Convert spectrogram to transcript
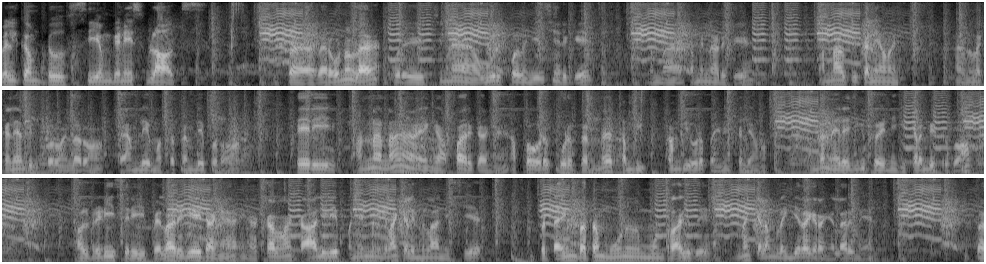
Welcome to CM Ganesh vlogs இப்போ வேறு ஒன்றும் இல்லை ஒரு சின்ன ஊருக்கு போக வேண்டிய விஷயம் இருக்குது நம்ம தமிழ்நாடுக்கு. அண்ணாவுக்கு கல்யாணம். அதனால் கல்யாணத்துக்கு போகிறோம் எல்லோரும். ஃபேமிலியே மொத்த ஃபேமிலியே போகிறோம் சரி அண்ணன்னா எங்கள் அப்பா இருக்காங்க. அப்பாவோட கூட பிறந்த தம்பி. தம்பியோட பையனுக்கு கல்யாணம். அந்த மேரேஜுக்கு இப்போ இன்றைக்கி கிளம்பிட்டுருக்கோம் ஆல்ரெடி சரி இப்போ எல்லாம் ரெடி ஆகிட்டாங்க எங்கள் அக்காலாம் காலையிலே பன்னெண்டு மணிக்கெல்லாம் கிளம்பலாம் இருந்துச்சு இப்போ டைம் பார்த்தா மூணு மூன்றரை ஆகுது. இன்னும் கிளம்பல இங்கே தான் இருக்கிறாங்க எல்லாருமே. இப்போ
